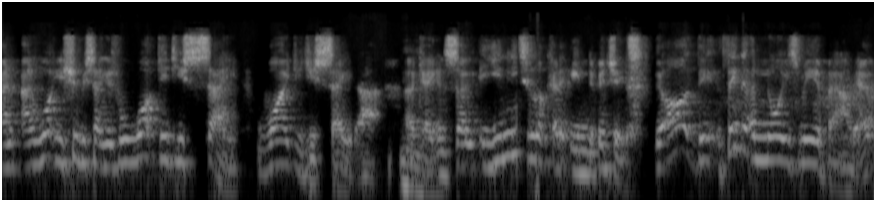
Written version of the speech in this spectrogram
And and what you should be saying is, well, what did you say? Why did you say that? Mm. Okay, and so you need to look at it individually. The the thing that annoys me about it.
